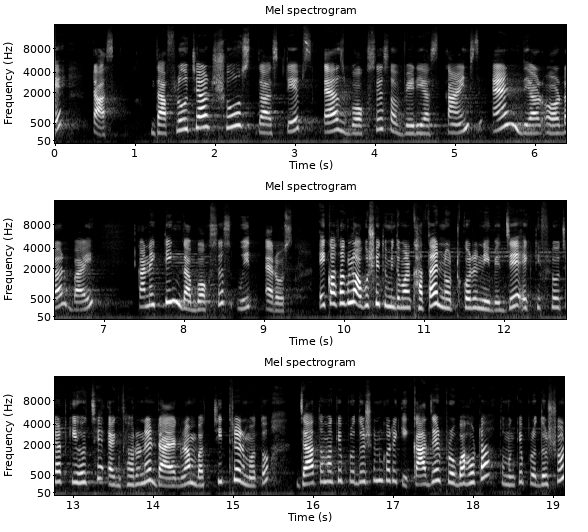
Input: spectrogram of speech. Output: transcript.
a task The flowchart shows the steps as boxes of various kinds and their order by connecting the boxes with arrows. এই কথাগুলো অবশ্যই তুমি তোমার খাতায় নোট করে নিবে যে একটি ফ্লোচার্ট কি হচ্ছে? এক ধরনের ডায়াগ্রাম বা চিত্রের মতো যা তোমাকে প্রদর্শন করে কি? কাজের প্রবাহটা তোমাকে প্রদর্শন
